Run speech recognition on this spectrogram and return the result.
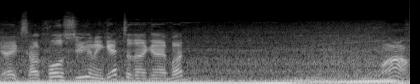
Yikes, how close are you gonna get to that guy, bud? Wow.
